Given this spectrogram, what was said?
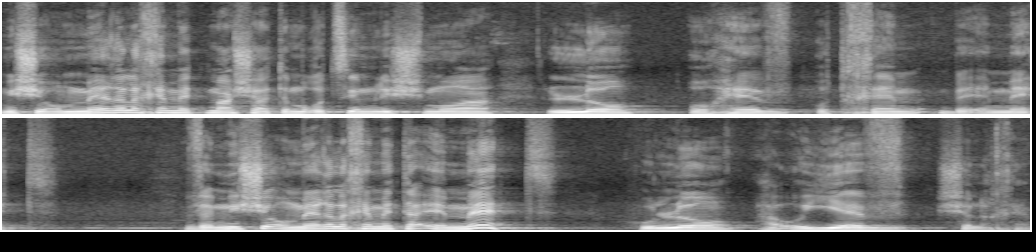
מי שאומר לכם את מה שאתם רוצים לשמוע לא אוהב אתכם באמת. ומי שאומר לכם את האמת הוא לא האויב שלכם.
